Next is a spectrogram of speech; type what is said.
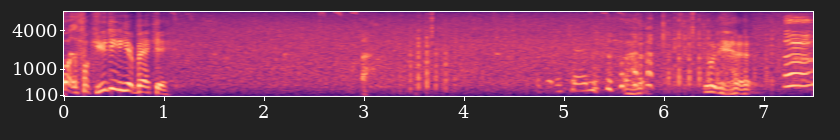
What the fuck are you doing here, Becky? I got a pen. Look at it.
